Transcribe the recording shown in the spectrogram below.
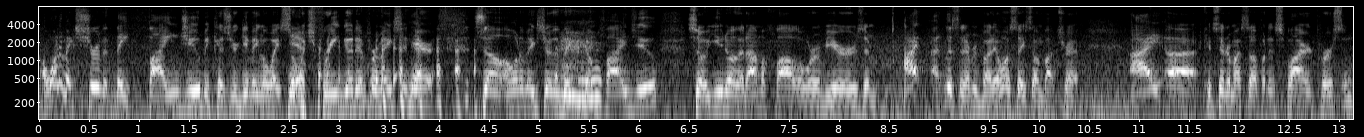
I want to make sure that they find you because you're giving away so Yeah. much free good information here. So I want to make sure that they can come find you. So you know that I'm a follower of yours. And I, I listen, everybody. I want to say something about Trent. I uh, consider myself an inspired person.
